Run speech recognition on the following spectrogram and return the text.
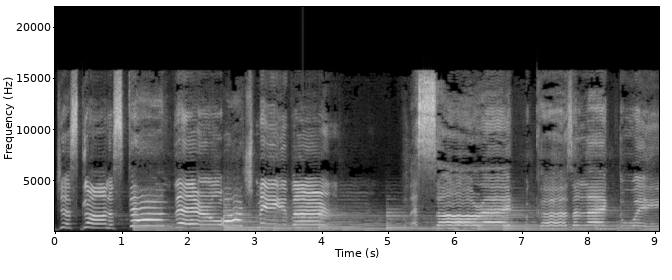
Just gonna stay. alright because I like the way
